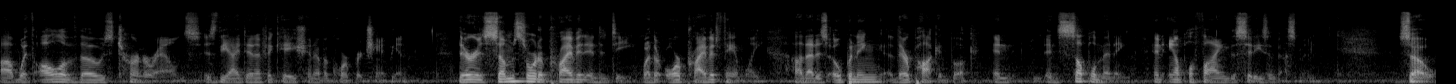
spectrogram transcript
uh, with all of those turnarounds is the identification of a corporate champion there is some sort of private entity, whether or private family, uh, that is opening their pocketbook and, and supplementing and amplifying the city's investment. So,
